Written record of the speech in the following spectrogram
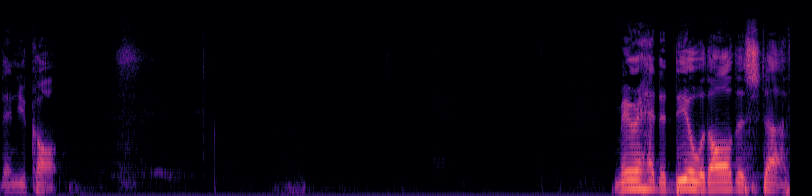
than you caught. Mary had to deal with all this stuff.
